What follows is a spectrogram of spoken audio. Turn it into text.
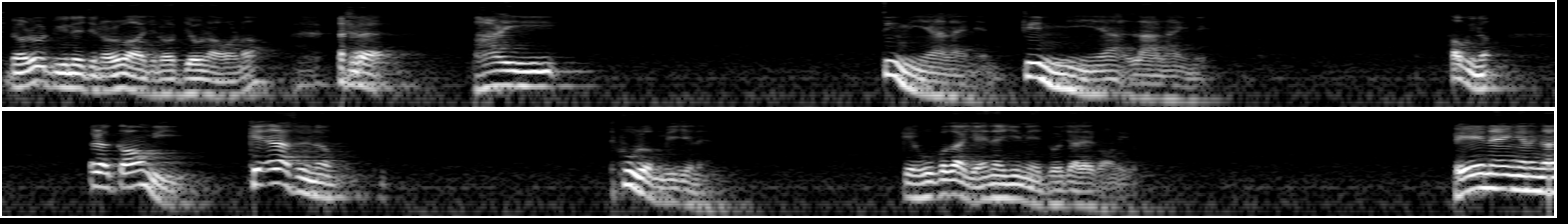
ကျွန်တော်တို့ဒီနေ့ကျွန်တော်တို့ကကျွန်တော်ပြောတာပေါ့နော်အဲ့ဒါဘာတွေတွေ့မြင်ရနိုင်တယ်တွေ့မြင်ရလာနိုင်တယ်ဟုတ်ပြီနော်အဲ့တော့ကောင်းပြီ ကဲအဲ့ဒါဆိုရင်တော့တခုတော့မေးခြင်းတယ်ကဲဟိုဘက်ကရိုင်းဆိုင်ချင်းနေပြောကြတဲ့ကောင်လေးဘယ်နိုင်ငံက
